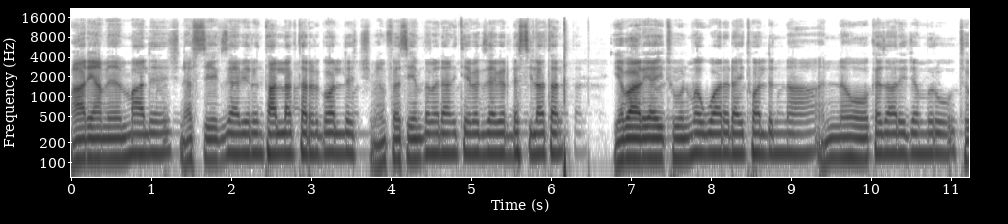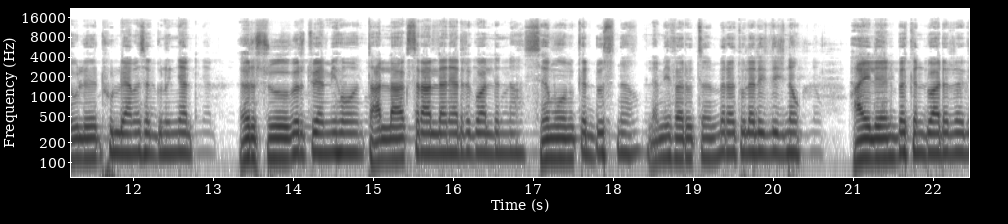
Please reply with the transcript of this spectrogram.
ማርያምም ማለች፣ ነፍሴ እግዚአብሔርን ታላቅ ታደርገዋለች፣ መንፈሴም በመድኃኒቴ በእግዚአብሔር ደስ ይላታል። የባሪያይቱን መዋረድ አይቶአልና፣ እነሆ ከዛሬ ጀምሮ ትውልድ ሁሉ ያመሰግኑኛል። እርሱ ብርቱ የሚሆን ታላቅ ሥራ ለን ያደርገዋልና ስሙም ቅዱስ ነው። ለሚፈሩትም ምሕረቱ ለልጅ ልጅ ነው። ኃይልን በክንዱ አደረገ።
